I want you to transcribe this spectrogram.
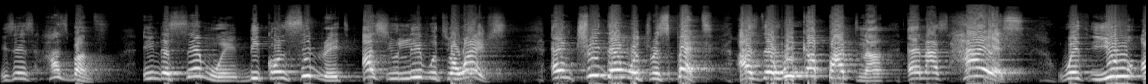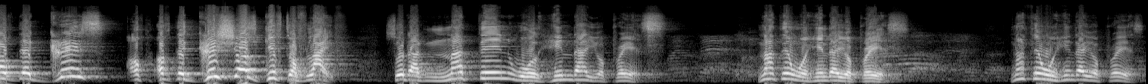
it says husbands in the same way be considerate as you live with your wives and treat them with respect as the weaker partner and as highest with you of the grace of, of the gracious gift of life so that nothing will hinder your prayers. Nothing will hinder your prayers. Nothing will hinder your prayers.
